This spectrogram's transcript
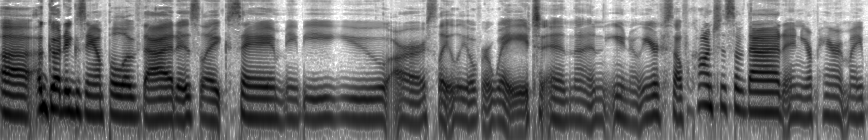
uh, a good example of that is like, say, maybe you are slightly overweight, and then you know you're self conscious of that, and your parent might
